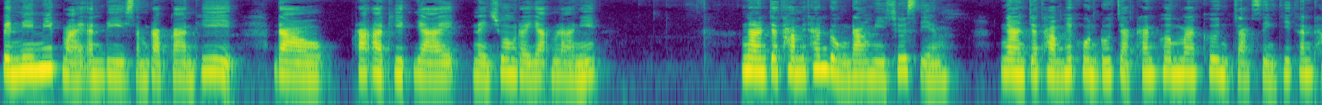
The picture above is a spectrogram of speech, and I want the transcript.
เป็นนิมิตหมายอันดีสำหรับการที่ดาวพระอาทิตย์ย้ายในช่วงระยะเวลานี้ งานจะทำให้ท่านโด่งดังมีชื่อเสียง งานจะทำให้คนรู้จักท่านเพิ่มมากขึ้นจากสิ่งที่ท่านท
